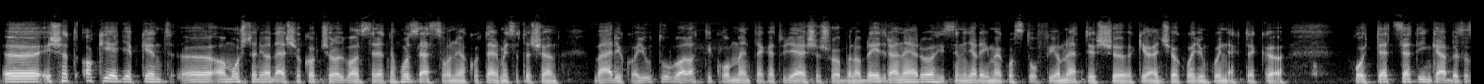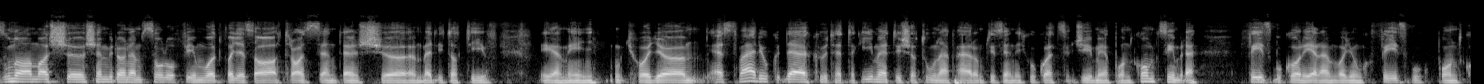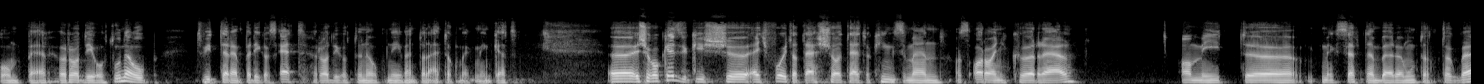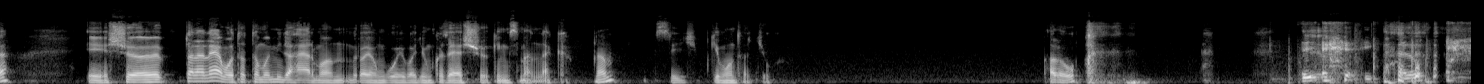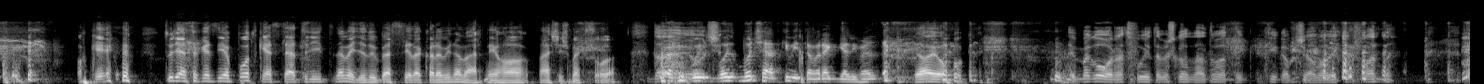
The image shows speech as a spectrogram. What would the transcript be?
Ö, és hát aki egyébként ö, a mostani adással kapcsolatban szeretne hozzászólni, akkor természetesen várjuk a YouTube alatti kommenteket, ugye elsősorban a Blade Runnerről, hiszen egy elég megosztó film lett, és ö, kíváncsiak vagyunk, hogy nektek ö, hogy tetszett, inkább ez az unalmas, semmiről nem szóló film volt, vagy ez a transzcendens, meditatív élmény. Úgyhogy ezt várjuk, de küldhettek e-mailt is a tunap314 gmail.com címre, Facebookon jelen vagyunk, facebook.com per Radio Tuneup, Twitteren pedig az et Radio Tuneup néven találtok meg minket. És akkor kezdjük is egy folytatással, tehát a Kingsman az aranykörrel, amit még szeptemberben mutattak be, és talán elmondhattam, hogy mind a hárman rajongói vagyunk az első Kingsmannek, nem? Ezt így kimondhatjuk. Haló? Hello? Oké. Okay. Tudjátok, ez ilyen podcast, tehát, hogy itt nem egyedül beszélek, hanem így nem árt néha más is megszólal. De jól Bo- bo- bocsánat, kivittem a reggelimet. Ja, jó. Okay. Én meg órat fújtam, és gondoltam, hogy kikapcsolom a mikrofon, de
